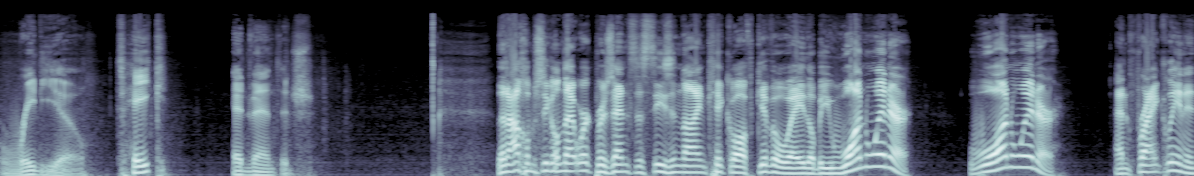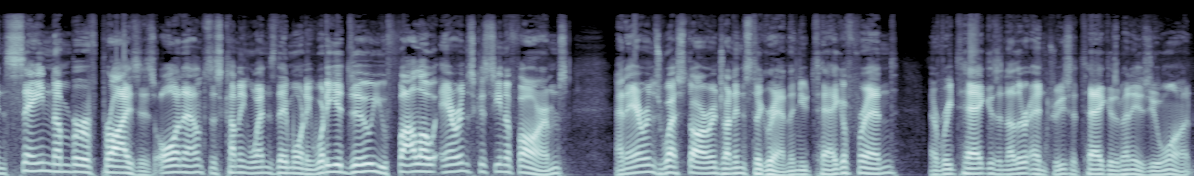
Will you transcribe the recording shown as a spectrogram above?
radio. Take advantage. The Nachum Segal Network presents the season nine kickoff giveaway. There'll be one winner, one winner, and frankly, an insane number of prizes. All announced this coming Wednesday morning. What do you do? You follow Aron's Kissena Farms and Aron's West Orange on Instagram. Then you tag a friend. Every tag is another entry, so tag as many as you want.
